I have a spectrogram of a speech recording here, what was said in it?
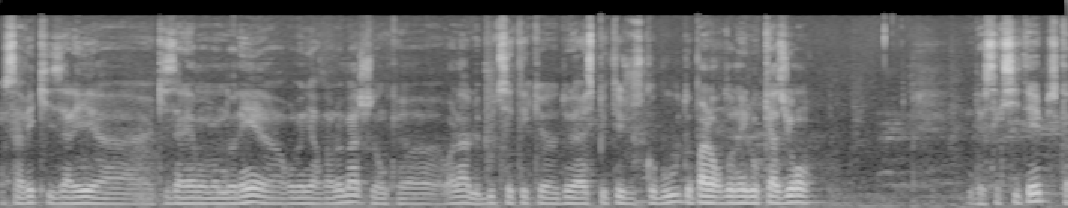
on savait qu'ils allaient, euh, qu'ils allaient à un moment donné euh, revenir dans le match. Donc euh, voilà, le but c'était de les respecter jusqu'au bout, de ne pas leur donner l'occasion de s'exciter, puisque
